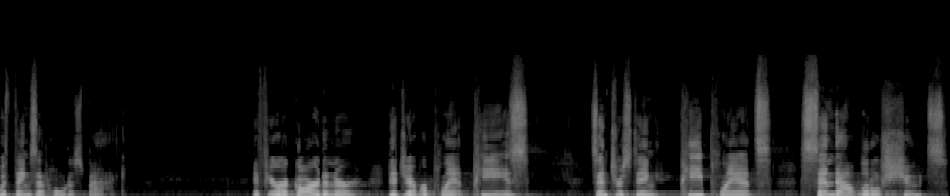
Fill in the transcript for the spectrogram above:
with things that hold us back. If you're a gardener, did you ever plant peas? It's interesting, pea plants send out little shoots,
